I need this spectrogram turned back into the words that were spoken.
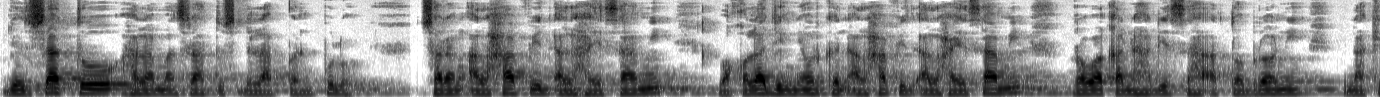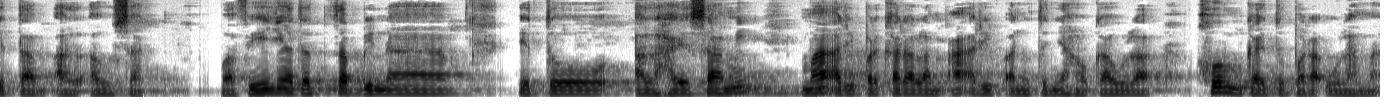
juz 1 halaman 180 sarang Al-hafid Al-haysami waqala jeung nyaurkeun Al-hafid Al-haysami rawakan hadis sah At-Tabrani dina kitab Al-Ausat wa fihi jeung tetep dina itu Al-haysami ma ari perkara lam a'rif anu teu nyaho kaula hum kaitu para ulama.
